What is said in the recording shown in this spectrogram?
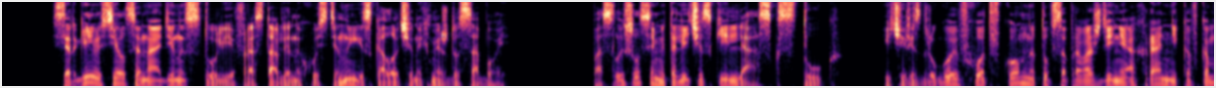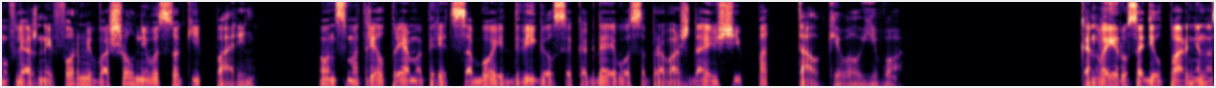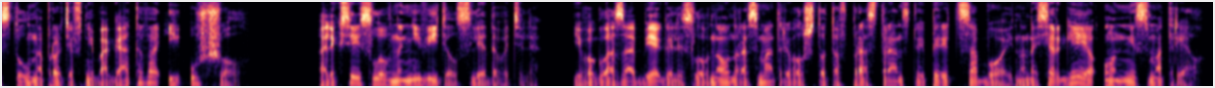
Сергей уселся на один из стульев, расставленных у стены и сколоченных между собой. Послышался металлический ляск, стук, и через другой вход в комнату в сопровождении охранника в камуфляжной форме вошел невысокий парень. Он смотрел прямо перед собой и двигался, когда его сопровождающий подталкивал его. Конвоир усадил парня на стул напротив небогатого и ушел. Алексей словно не видел следователя. Его глаза бегали, словно он рассматривал что-то в пространстве перед собой, но на Сергея он не смотрел.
